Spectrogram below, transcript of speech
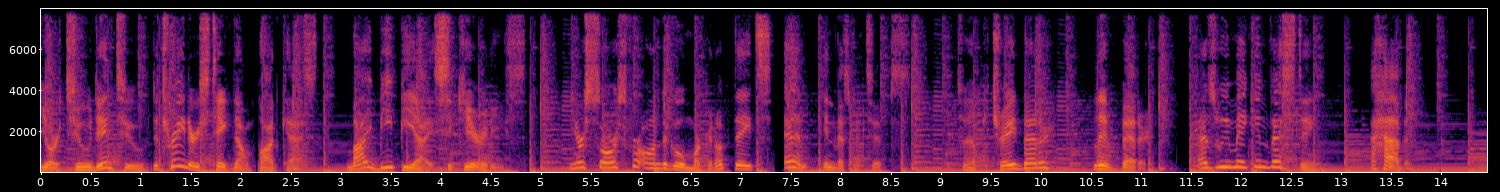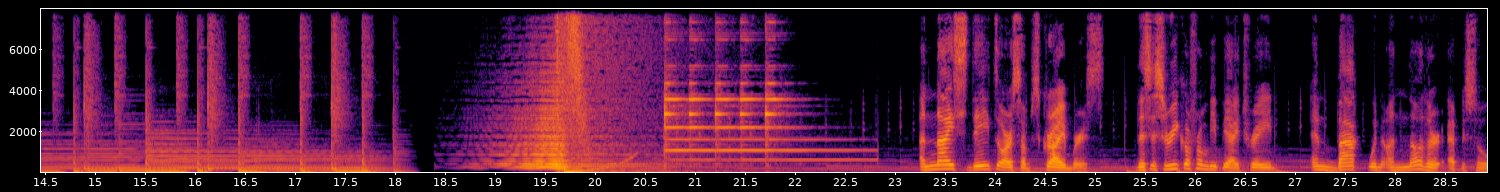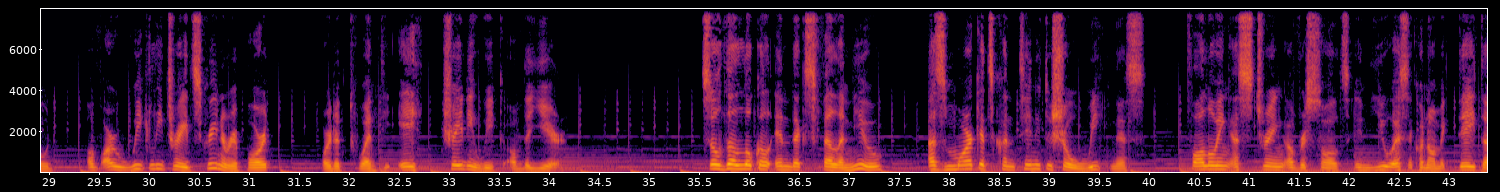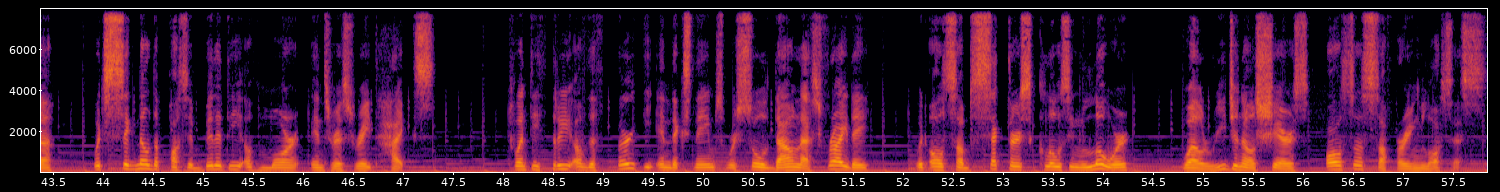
You're tuned into the Traders Takedown podcast by BPI Securities, your source for on the go market updates and investment tips to help you trade better, live better, as we make investing a habit. A nice day to our subscribers. This is Rico from BPI Trade and back with another episode of our weekly trade screener report for the 28th trading week of the year. So the local index fell anew as markets continue to show weakness following a string of results in US economic data which signaled the possibility of more interest rate hikes. 23 of the 30 index names were sold down last Friday, with all subsectors closing lower, while regional shares also suffering losses.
